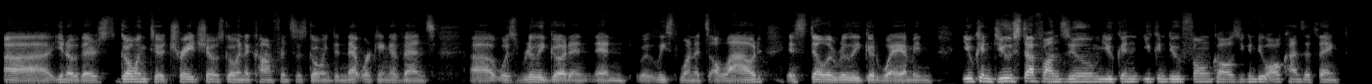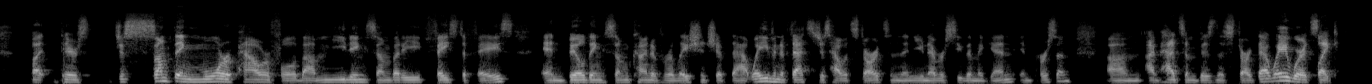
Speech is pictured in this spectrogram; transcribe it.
you know there's going to trade shows going to conferences going to networking events uh, was really good and and at least when it's allowed is still a really good way. I mean you can do stuff on zoom you can you can do phone calls you can do all kinds of things but there's just something more powerful about meeting somebody face to face and building some kind of relationship that way even if that's just how it starts and then you never see them again in person. Um, i've had some business start that way where it's like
